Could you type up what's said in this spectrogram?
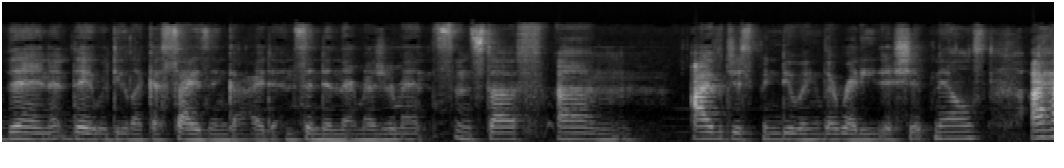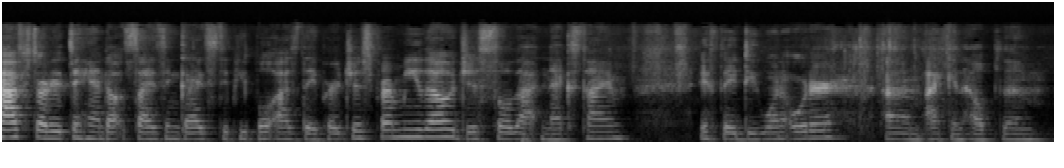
then they would do like a sizing guide and send in their measurements and stuff um, i've just been doing the ready to ship nails. I have started to hand out sizing guides to people as they purchase from me though just so that next time if they do want to order um, i can help them.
